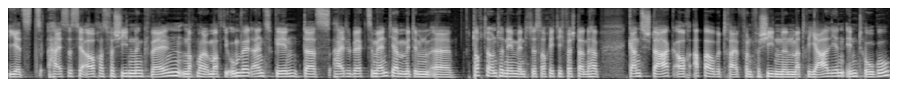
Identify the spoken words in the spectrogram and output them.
Jetzt heißt es ja auch aus verschiedenen Quellen, nochmal um auf die Umwelt einzugehen, dass Heidelberg Zement ja mit dem äh, Tochterunternehmen, wenn ich das auch richtig verstanden habe, ganz stark auch Abbau betreibt von verschiedenen Materialien in Togo.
